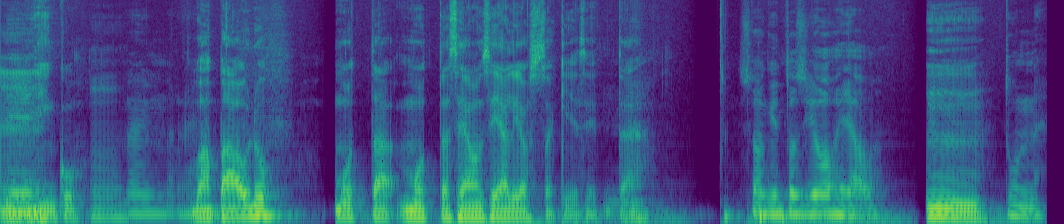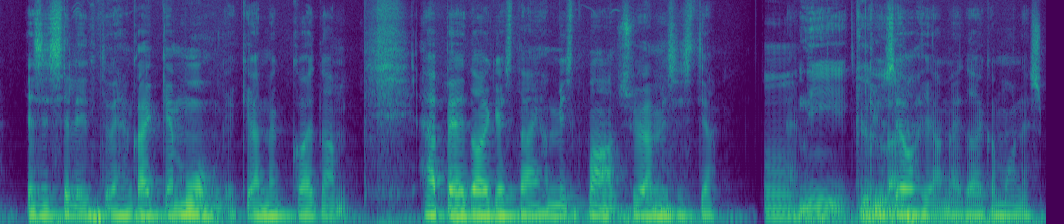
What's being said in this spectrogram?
Mm. niin kuin Mm. Vapaudu, mutta, mutta se on siellä jossakin sitten. Se onkin tosi ohjaava Mm. tunne. Ja siis se liittyy ihan kaikkeen muuhunkin. Kyllä me koetaan häpeitä oikeastaan ihan mistä vaan syömisestä. Ja Mm. Niin, kyllä. kyllä. se ohjaa meitä aika monessa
